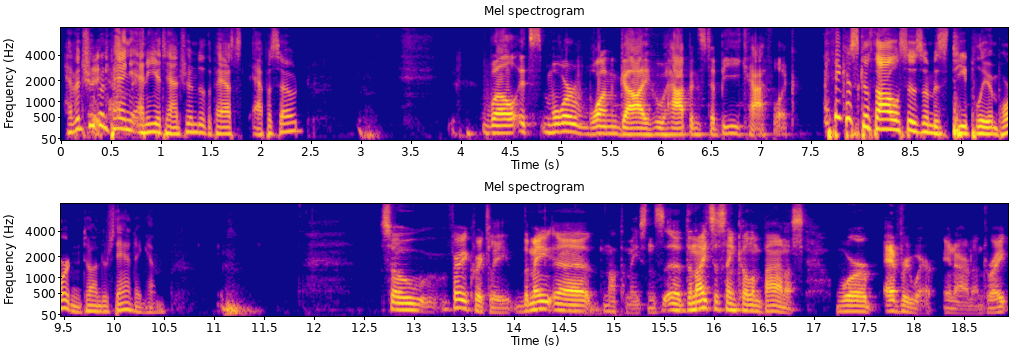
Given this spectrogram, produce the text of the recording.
Haven't you been can paying any attention to the past episode? Well, it's more one guy who happens to be Catholic. I think his Catholicism is deeply important to understanding him. So very quickly, the Ma- uh, not the Masons, uh, the Knights of St Columbanus were everywhere in Ireland, right?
